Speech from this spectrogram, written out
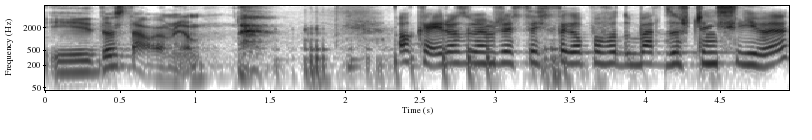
i dostałem ją. Okej, rozumiem, że jesteś z tego powodu bardzo szczęśliwy.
